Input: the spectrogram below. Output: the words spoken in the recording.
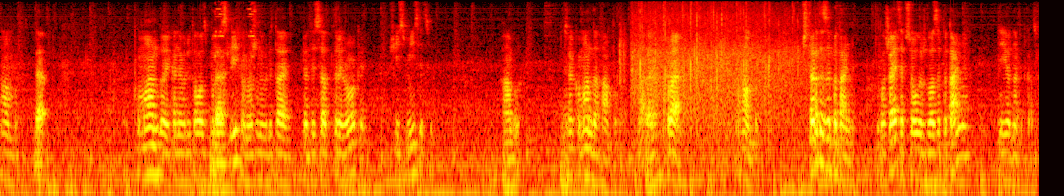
Гамбург. Да. Команда, яка не вилітала з Да. Бундесліги, вона вже не вилітає 53 роки, 6 місяців. Гамбург. Це команда Гамбург. Правильно. Гамбург. Четверте запитання. Залишається всього лише два запитання і одна підказка.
